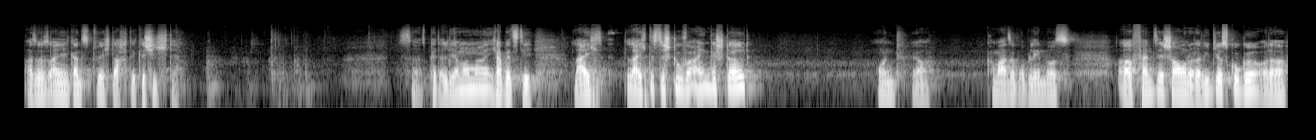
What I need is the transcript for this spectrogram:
Also das ist eigentlich eine ganz durchdachte Geschichte. So, jetzt pedalieren wir mal. Ich habe jetzt die leicht, leichteste Stufe eingestellt und ja, kann man also problemlos äh, Fernseh schauen oder Videos gucken oder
